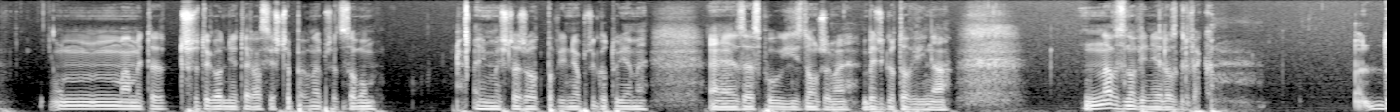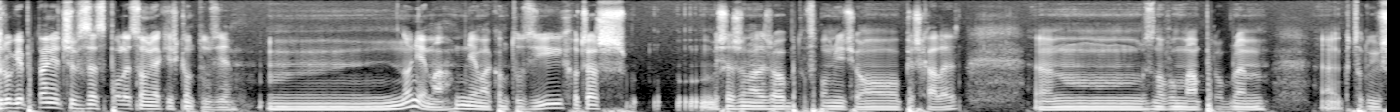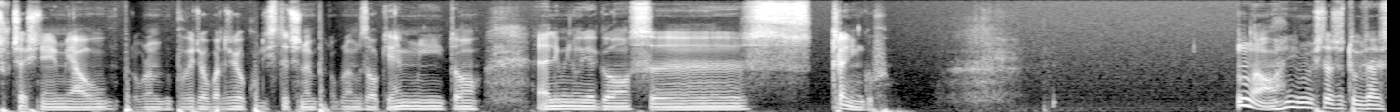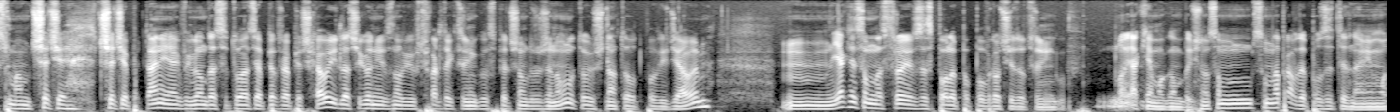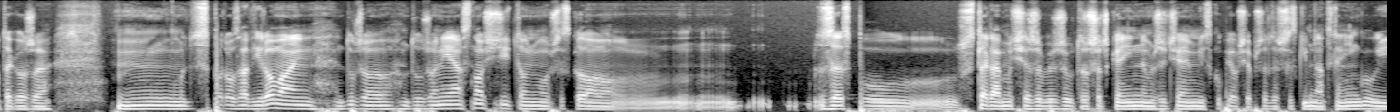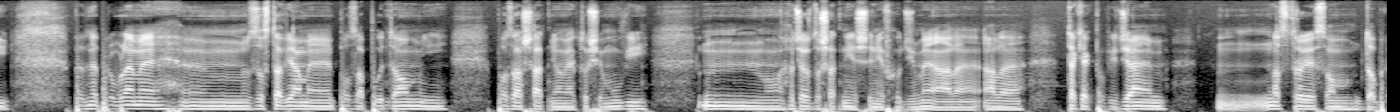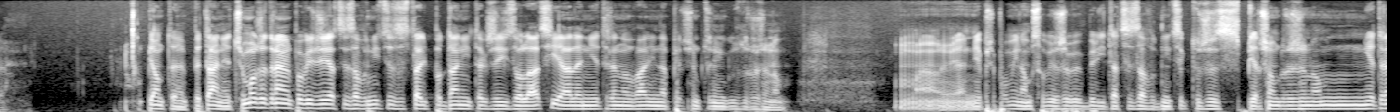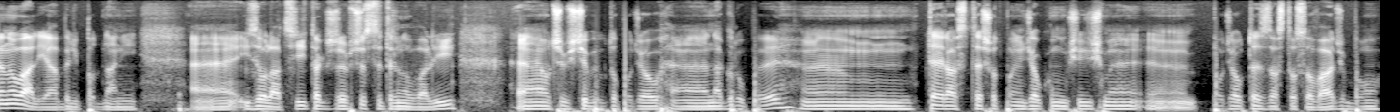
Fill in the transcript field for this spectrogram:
mm, mamy te trzy tygodnie teraz jeszcze pełne przed sobą i myślę, że odpowiednio przygotujemy e, zespół i zdążymy być gotowi na, na wznowienie rozgrywek. Drugie pytanie, czy w zespole są jakieś kontuzje? Mm, No nie ma, nie ma kontuzji, chociaż myślę, że należałoby tu wspomnieć o Pierzchale. Znowu ma problem, który już wcześniej miał, problem powiedział bardziej okulistyczny, problem z okiem i to eliminuje go z, z treningów. No i myślę, że tu teraz mam trzecie, trzecie pytanie. Jak wygląda sytuacja Piotra Pierzchały i dlaczego nie wznowił w czwartek treningów z pierwszą drużyną? No to już na to odpowiedziałem. Mm, Jakie są nastroje w zespole po powrocie do treningów? No jakie mogą być? No są, są naprawdę pozytywne, mimo tego, że mm, sporo zawirowań, dużo, dużo niejasności, to mimo wszystko zespół staramy się, żeby żył troszeczkę innym życiem i skupiał się przede wszystkim na treningu i pewne problemy zostawiamy poza płytą i poza szatnią, jak to się mówi. Mm, Chociaż do szatni jeszcze nie wchodzimy, ale, ale tak jak powiedziałem, nastroje są dobre. Piąte pytanie. Czy może trener powiedzieć, jacy zawodnicy zostali poddani także izolacji, ale nie trenowali na pierwszym treningu z drużyną? No, Ja nie przypominam sobie, żeby byli tacy zawodnicy, którzy z pierwszą drużyną nie trenowali, a byli poddani e, izolacji, także wszyscy trenowali. E, oczywiście był to podział e, na grupy. Teraz też od poniedziałku musieliśmy e, podział też zastosować, bo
